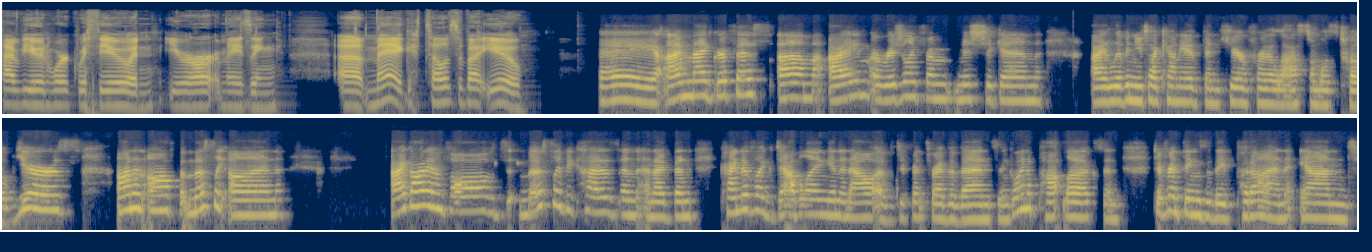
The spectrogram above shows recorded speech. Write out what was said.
have you and work with you, and you are amazing. Uh, Meg, tell us about you. Hey, I'm Meg Griffes. Um, I'm originally from Michigan. I live in Utah County. I've been here for the last almost 12 years, on and off, but mostly on. I got involved mostly because, and, and I've been kind of like dabbling in and out of different Thrive events and going to potlucks and different things that they've put on. And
